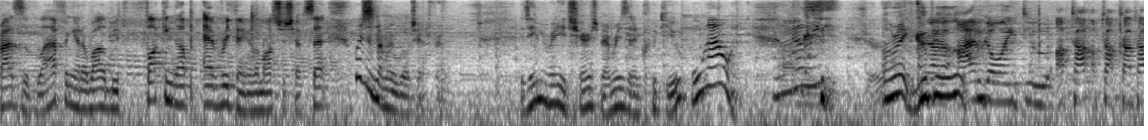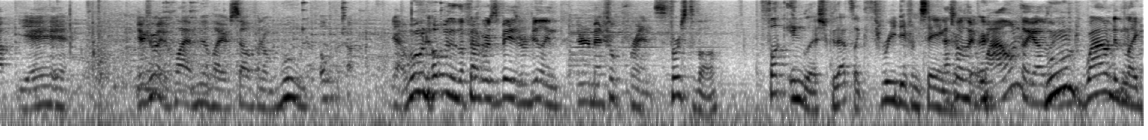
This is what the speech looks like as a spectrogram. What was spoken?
Prizes of laughing at a wild beast fucking up everything on the Monster Chef set, which is memory wheel chance for him. Is Amy ready to cherish memories that include you? Wow. All right, goopy Uh, I'm going to up top, up top, top, top. Yeah. You're doing a quiet meal by yourself and a wound opens up. Yeah, wound opens in the front of space, revealing interdimensional prince. First of all, fuck English, because that's like three different sayings. That's what I right was like, wound? Like, I was Wound, wound, and like,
